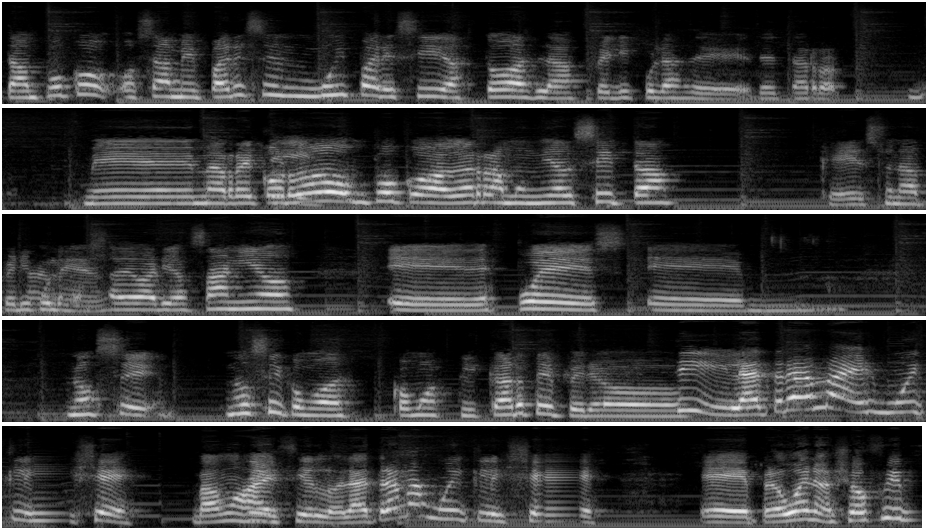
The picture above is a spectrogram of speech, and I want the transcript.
tampoco, o sea, me parecen muy parecidas todas las películas de, de terror. Me, me recordó un poco a Guerra Mundial Z, que es una película También. ya de varios años. Eh, después, eh, no sé, no sé cómo, cómo explicarte, pero Sí, la trama es muy cliché, vamos a decirlo. La trama es muy cliché. Eh, pero bueno, yo fui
